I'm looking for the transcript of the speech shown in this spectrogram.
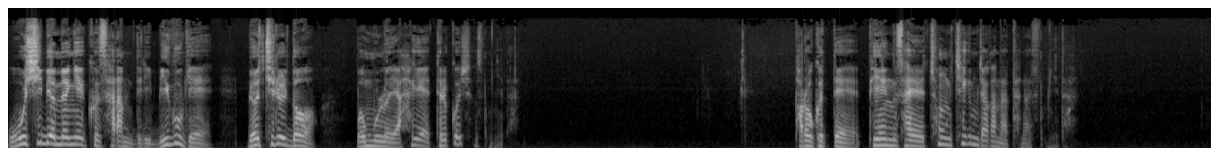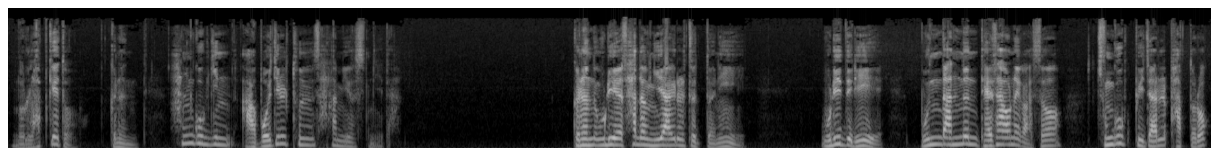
50여 명의 그 사람들이 미국에 며칠을 더 머물러야 하게 될 것이었습니다. 바로 그때 비행사의 총 책임자가 나타났습니다. 놀랍게도 그는 한국인 아버지를 둔 사람이었습니다. 그는 우리의 사정 이야기를 듣더니 우리들이 문 닫는 대사원에 가서 중국 비자를 받도록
